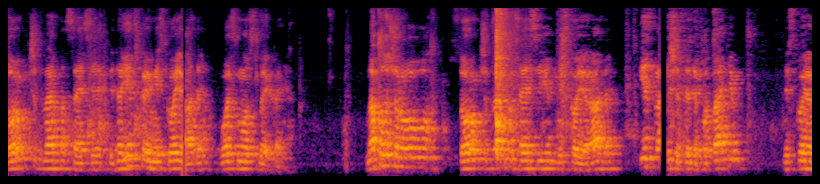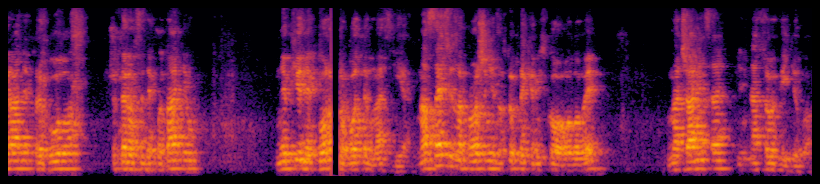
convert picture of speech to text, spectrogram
44 сесія Підгаєцької міської ради 8 скликання. На позачергову 44 сесію міської ради із 26 депутатів міської ради прибуло 14 депутатів. Необхідний кворум роботи в нас є. На сесію запрошені заступники міського голови, начальниця фінансового відділу.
